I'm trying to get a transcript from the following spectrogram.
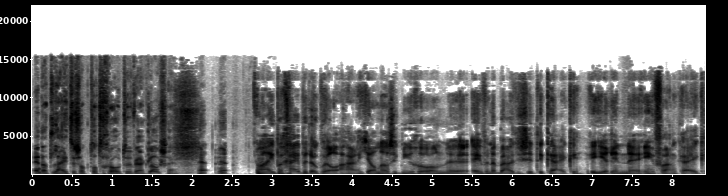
En dat leidt dus ook tot grote werkloosheid. Ja, ja. Maar ik begrijp het ook wel, Arend Jan. Als ik nu gewoon eh, even naar buiten zit te kijken, hier in, eh, in Frankrijk.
